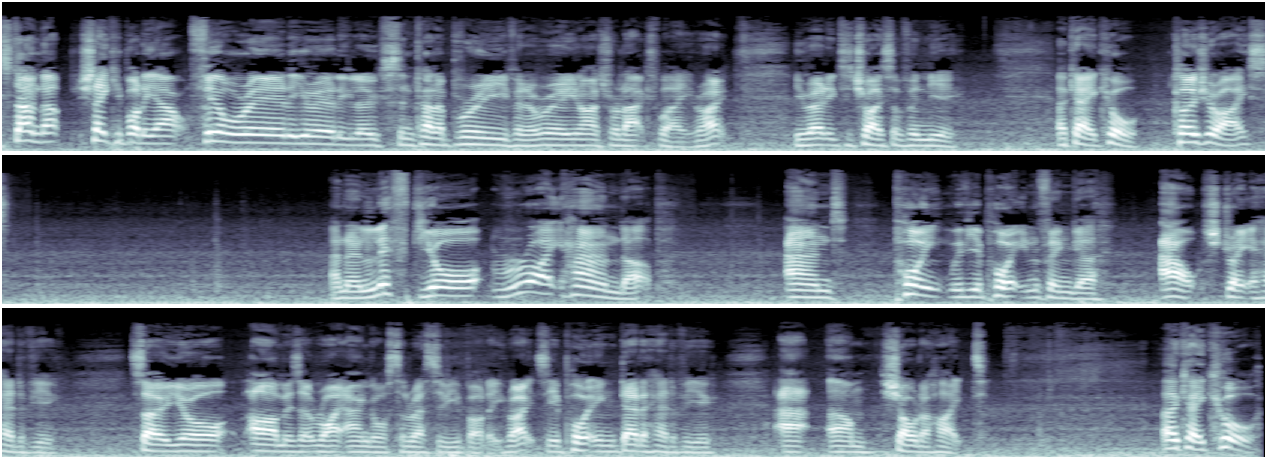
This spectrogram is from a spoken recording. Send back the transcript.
stand up shake your body out feel really really loose and kind of breathe in a really nice relaxed way right? You're ready to try something new Okay, cool. Close your eyes. And then lift your right hand up and point with your pointing finger out straight ahead of you. So your arm is at right angles to the rest of your body, right? So you're pointing dead ahead of you at um, shoulder height. Okay, cool.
